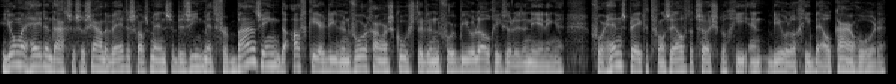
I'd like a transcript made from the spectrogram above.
Jonge hedendaagse sociale wetenschapsmensen bezien met verbazing de afkeer die hun voorgangers koesterden voor biologische redeneringen. Voor hen spreekt het vanzelf dat sociologie en biologie bij elkaar horen.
